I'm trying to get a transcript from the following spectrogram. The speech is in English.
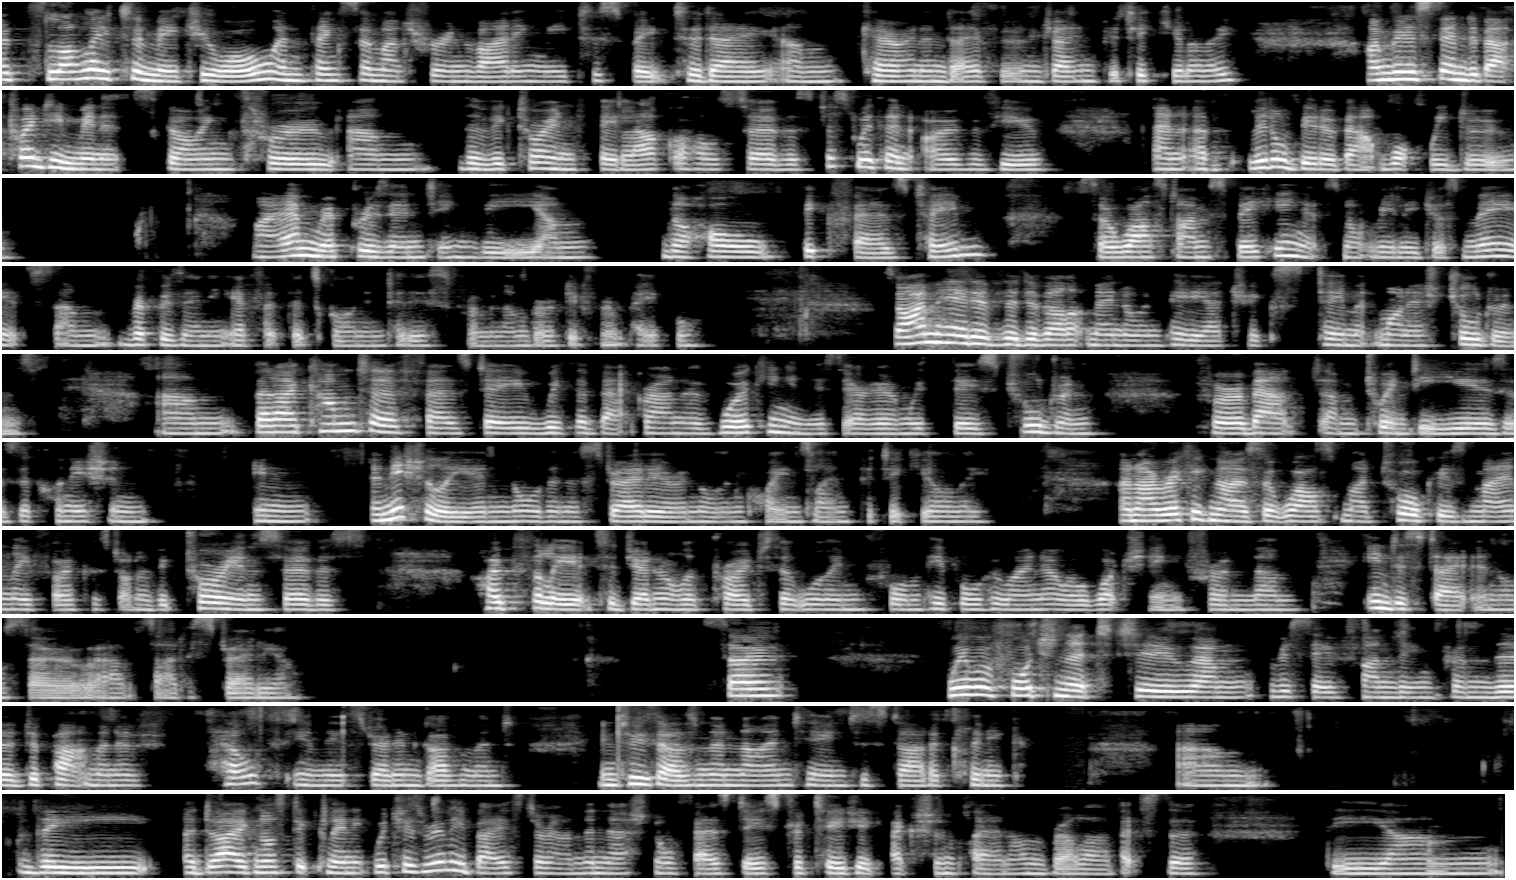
It's lovely to meet you all, and thanks so much for inviting me to speak today, um, Karen and David and Jane particularly. I'm going to spend about 20 minutes going through um, the Victorian Fetal Alcohol Service, just with an overview and a little bit about what we do. I am representing the, um, the whole VicFAS team, so whilst I'm speaking, it's not really just me, it's um, representing effort that's gone into this from a number of different people. So I'm head of the developmental and paediatrics team at Monash Children's. Um, but I come to FASD with a background of working in this area and with these children for about um, 20 years as a clinician in initially in Northern Australia and Northern Queensland particularly. And I recognise that whilst my talk is mainly focused on a Victorian service, hopefully it's a general approach that will inform people who I know are watching from um, interstate and also outside Australia. So we were fortunate to um, receive funding from the Department of Health in the Australian government in 2019 to start a clinic. Um, the a diagnostic clinic, which is really based around the National FASD Strategic Action Plan umbrella. That's the the um,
